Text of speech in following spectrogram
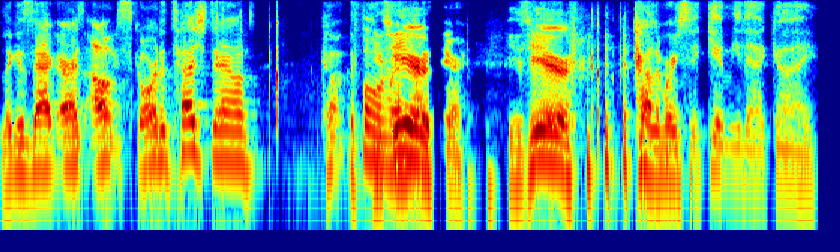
Look at Zach Ertz. Oh, scored a touchdown. Come, the phone He's here. right there. he's here. Kyler Murray said, "Give me that guy."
